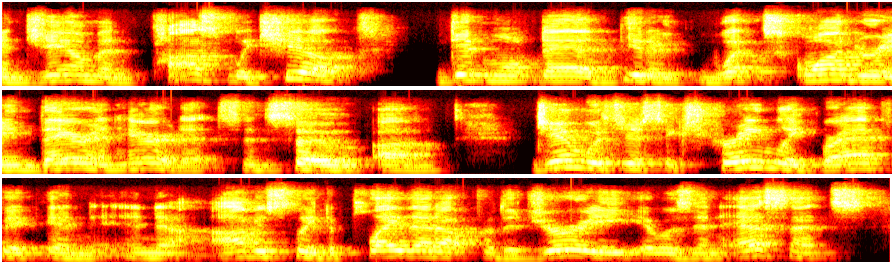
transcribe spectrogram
and Jim and possibly Chip didn't want dad, you know, what squandering their inheritance. And so um, Jim was just extremely graphic, and and obviously to play that out for the jury, it was in essence,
